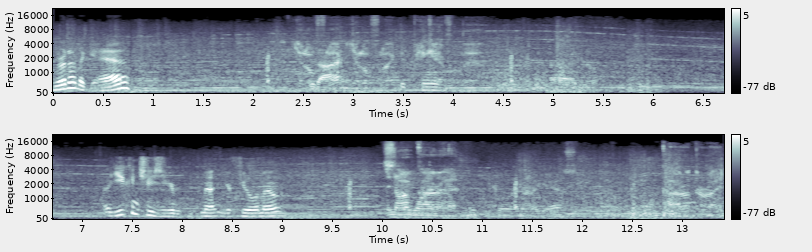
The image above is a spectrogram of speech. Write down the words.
You run out of gas? Yellow Did flag, I? yellow flag. Be can. careful there. Uh, Uh, you can choose your amount, your fuel amount. no. In Slow online, I ahead. think you run out of gas. Car on the right.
